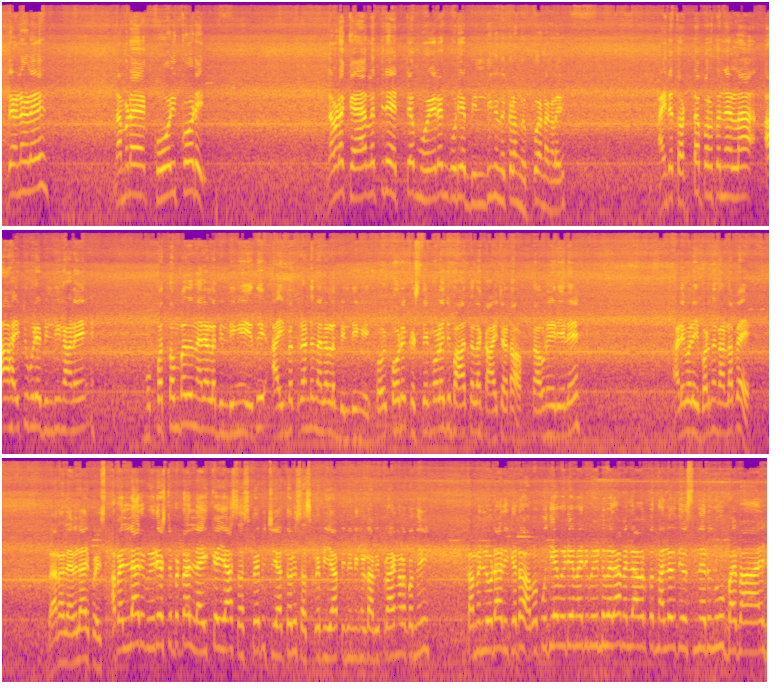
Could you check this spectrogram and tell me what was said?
ഇതാണ് നമ്മുടെ കോഴിക്കോട്. നമ്മുടെ കേരളത്തിലെ ഏറ്റവും ഉയരം കൂടിയ ബിൽഡിങ് നിൽക്കണം നിപ്പ് അതിന്റെ തൊട്ടപ്പുറത്ത് തന്നെയുള്ള ആ ഹൈറ്റ് കൂടിയ ബിൽഡിംഗ് ആണ്. മുപ്പത്തൊമ്പത് നിലയുള്ള ബിൽഡിങ് ഇത് അമ്പത്തിരണ്ട് നിലയുള്ള ബിൽഡിങ് കോഴിക്കോട് ക്രിസ്ത്യൻ കോളേജ് ഭാഗത്തുള്ള കാഴ്ച കേട്ടോ. ടൗൺ ഏരിയയിൽ അടിപൊളി. ഇവിടുന്ന് കണ്ടപ്പേ വേറെ ലെവലായി പോയി. അപ്പോൾ എല്ലാവരും വീഡിയോ ഇഷ്ടപ്പെട്ടാൽ ലൈക്ക് ചെയ്യുക സബ്സ്ക്രൈബ് ചെയ്യാത്തവർ സബ്സ്ക്രൈബ് ചെയ്യുക. പിന്നെ നിങ്ങളുടെ അഭിപ്രായങ്ങളൊക്കെ ഒന്ന് കമന്റിലൂടെ അറിയിക്കട്ടോ. അപ്പോൾ പുതിയ വീഡിയോ ആയിട്ട് വീണ്ടും വരാം. എല്ലാവർക്കും നല്ലൊരു ദിവസം തരുന്നു ബൈ ബൈ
